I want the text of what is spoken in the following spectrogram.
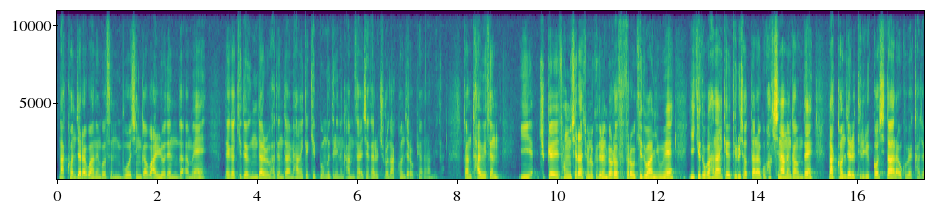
낙헌제라고 하는 것은 무엇인가 완료된 다음에 내가 기도에 응답을 받은 다음에 하나님께 기쁨을 드리는 감사의 제사를 주로 낙헌제라고 표현을 합니다. 그러니까 다윗은 이 주께 성실하심으로 그들을 멸하소서라고 기도한 이후에 이 기도가 하나님께서 들으셨다라고 확신하는 가운데 낙헌제를 드릴 것이다라고 고백하죠.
